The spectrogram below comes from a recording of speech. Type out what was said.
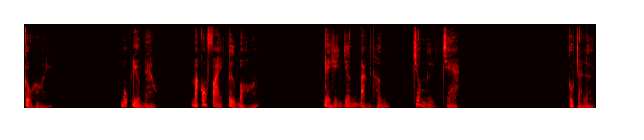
Câu hỏi một điều nào mà con phải từ bỏ để hiến dâng bản thân cho người cha? Câu trả lời.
